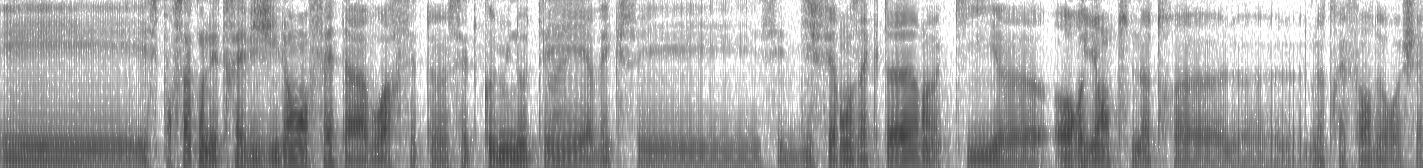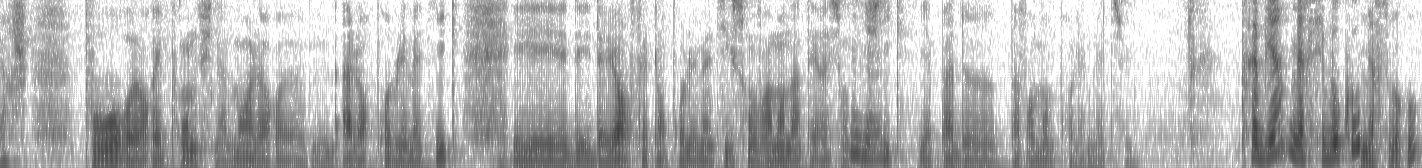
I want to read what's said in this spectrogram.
Et, et c'est pour ça qu'on est très vigilant, en fait, à avoir cette, cette communauté ouais. avec ces, ces, différents acteurs qui euh, orientent notre, euh, notre effort de recherche pour euh, répondre finalement à leurs euh, à leur problématiques. Et, d'ailleurs, en fait, leurs problématiques sont vraiment d'intérêt scientifique. Mhm. Il n'y a pas, de, pas vraiment de problème là-dessus. Très bien, merci beaucoup. Merci beaucoup.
